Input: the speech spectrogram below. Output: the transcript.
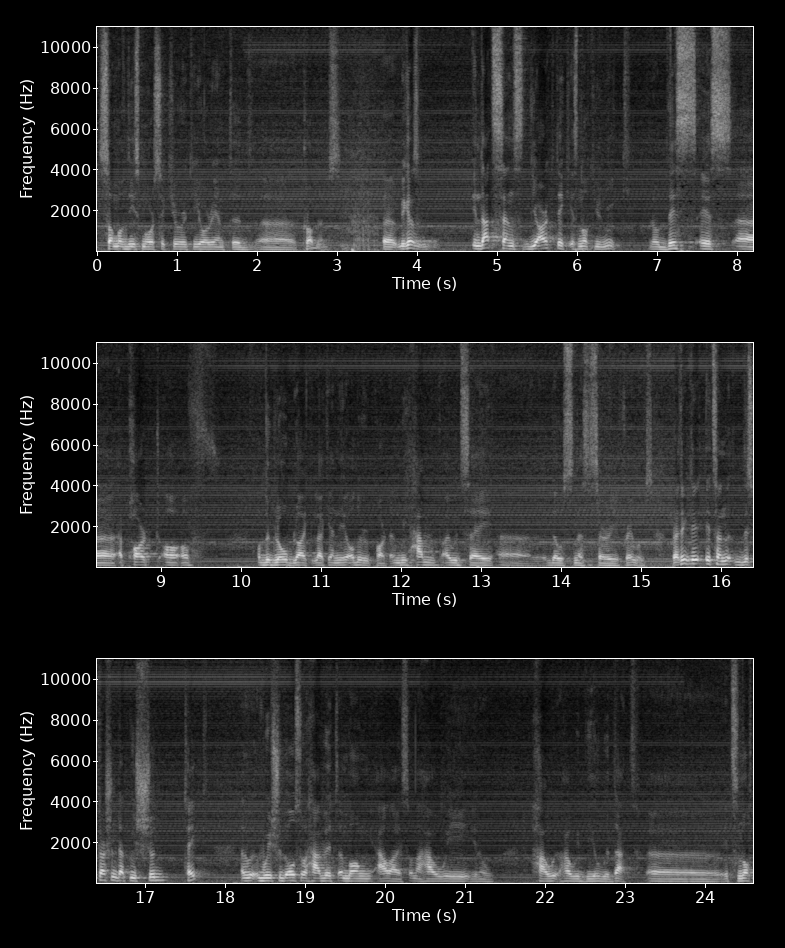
some of these more security-oriented problems. because in that sense, the Arctic is not unique. You know, this is a part of, of of the globe like, like any other part. And we have, I would say, uh, those necessary frameworks. But I think it's a discussion that we should take, and we should also have it among allies on how we, you know, how, how we deal with that. Uh, it's, not,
